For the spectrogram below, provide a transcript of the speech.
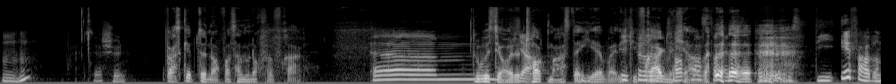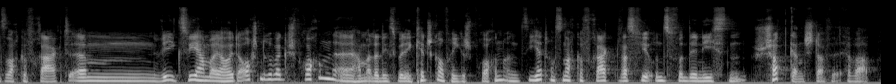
Mhm. Sehr schön. Was gibt es denn noch? Was haben wir noch für Fragen? Ähm, du bist ja heute ja. Talkmaster hier, weil ich, ich die Fragen nicht habe. die Eva hat uns noch gefragt. Ähm, WXW haben wir ja heute auch schon drüber gesprochen, äh, haben allerdings über den Catch Grand Prix gesprochen und sie hat uns noch gefragt, was wir uns von der nächsten Shotgun-Staffel erwarten.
